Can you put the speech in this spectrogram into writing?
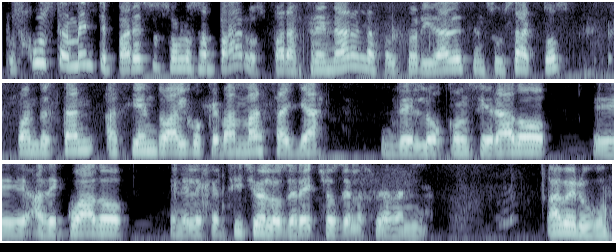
pues justamente para eso son los amparos, para frenar a las autoridades en sus actos cuando están haciendo algo que va más allá de lo considerado eh, adecuado en el ejercicio de los derechos de la ciudadanía. A ver, Hugo,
